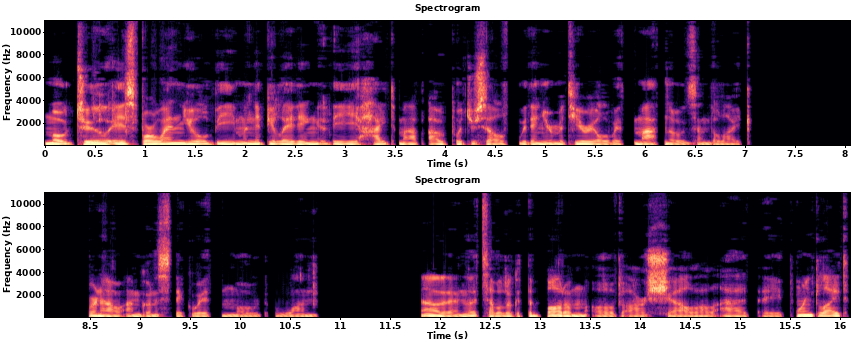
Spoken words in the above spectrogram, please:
Mode 2 is for when you'll be manipulating the height map output yourself within your material with math nodes and the like. For now, I'm going to stick with Mode 1. Now then, let's have a look at the bottom of our shell. I'll add a point light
